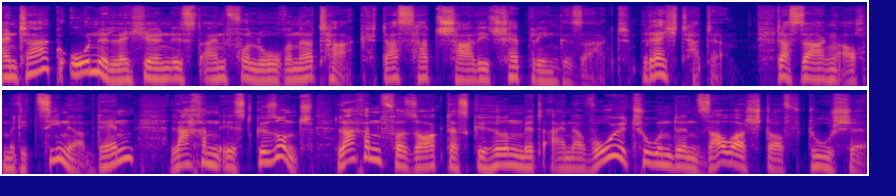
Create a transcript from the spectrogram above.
Ein Tag ohne Lächeln ist ein verlorener Tag. Das hat Charlie Chaplin gesagt. Recht hat er. Das sagen auch Mediziner, denn Lachen ist gesund. Lachen versorgt das Gehirn mit einer wohltuenden Sauerstoffdusche.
